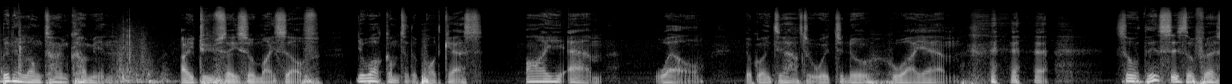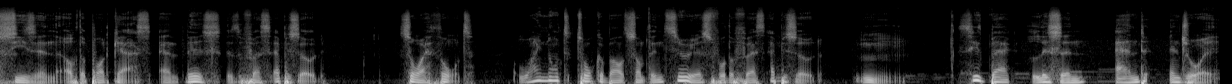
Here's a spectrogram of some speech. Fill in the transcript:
Been a long time coming. I do say so myself. You're welcome to the podcast. I am. Well, you're going to have to wait to know who I am. so, this is the first season of the podcast, and this is the first episode. So, I thought, why not talk about something serious for the first episode? Hmm. Sit back, listen, and enjoy.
